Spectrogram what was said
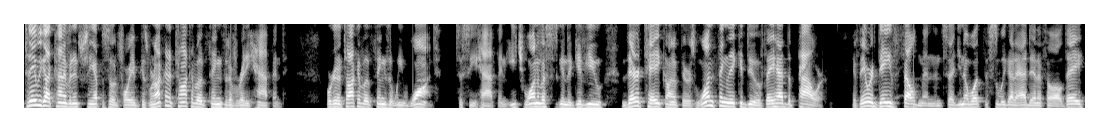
Today, we got kind of an interesting episode for you because we're not going to talk about things that have already happened. We're going to talk about things that we want to see happen. Each one of us is going to give you their take on if there's one thing they could do, if they had the power, if they were Dave Feldman and said, you know what, this is what we got to add to NFL all day,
